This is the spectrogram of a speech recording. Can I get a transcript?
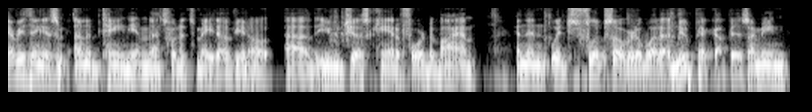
everything is unobtainium. That's what it's made of. You know, uh, you just can't afford to buy them. And then, which flips over to what a new pickup is. I mean,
